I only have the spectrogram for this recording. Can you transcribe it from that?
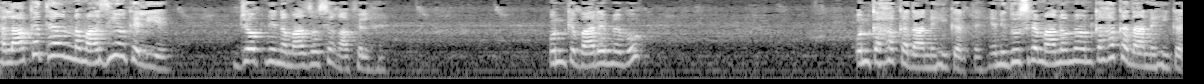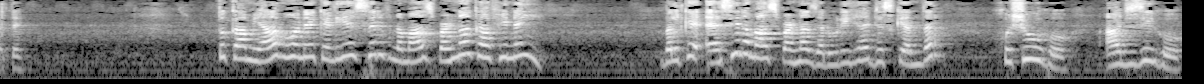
ہلاکت ہے ان نمازیوں کے لیے جو اپنی نمازوں سے غافل ہیں۔ ان کے بارے میں وہ ان کا حق ادا نہیں کرتے۔ یعنی دوسرے معنوں میں ان کا حق ادا نہیں کرتے۔ تو کامیاب ہونے کے لیے صرف نماز پڑھنا کافی نہیں، بلکہ ایسی نماز پڑھنا ضروری ہے جس کے اندر خوشبو ہو آجزی ہو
